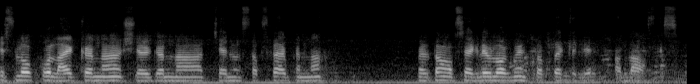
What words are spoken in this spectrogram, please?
इस ब्लॉग को लाइक करना शेयर करना चैनल सब्सक्राइब करना। मिलता हूँ आपसे अगले ब्लॉग में तब तक के लिए अल्लाह हाफिज़।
